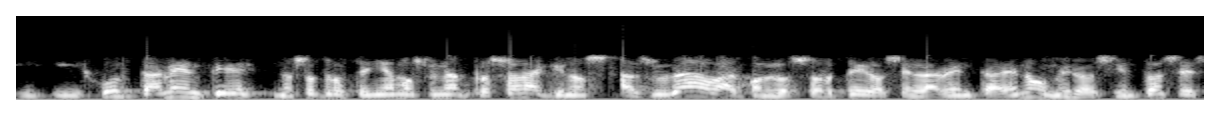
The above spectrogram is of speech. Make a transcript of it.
Y, y justamente nosotros teníamos una persona que nos ayudaba con los sorteos en la venta de números. Y entonces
